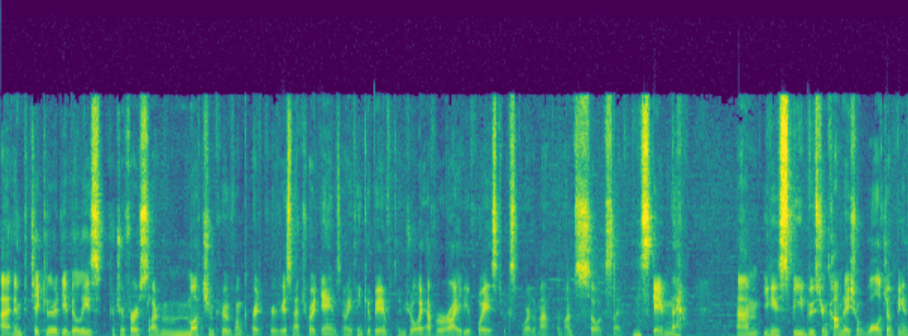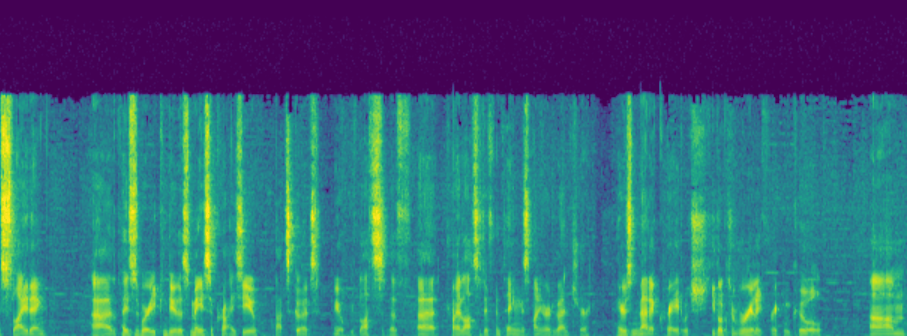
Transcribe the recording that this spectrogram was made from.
Uh, in particular, the abilities for traversal are much improved when compared to previous Metroid games, and we think you'll be able to enjoy a variety of ways to explore the map. I'm so excited for this game now. Um, you can use speed booster in combination with wall jumping and sliding. Uh, the places where you can do this may surprise you. That's good. You know, you've lots of uh, try lots of different things on your adventure. Here's Metacrate, which he looks really freaking cool. Um,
